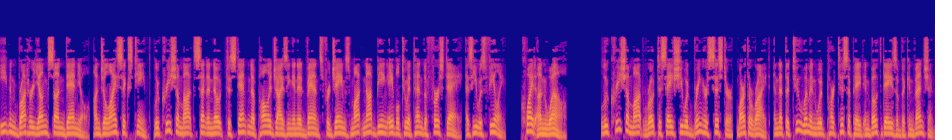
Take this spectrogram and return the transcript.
Eaton brought her young son Daniel. On July 16, Lucretia Mott sent a note to Stanton apologizing in advance for James Mott not being able to attend the first day, as he was feeling quite unwell. Lucretia Mott wrote to say she would bring her sister, Martha Wright, and that the two women would participate in both days of the convention.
